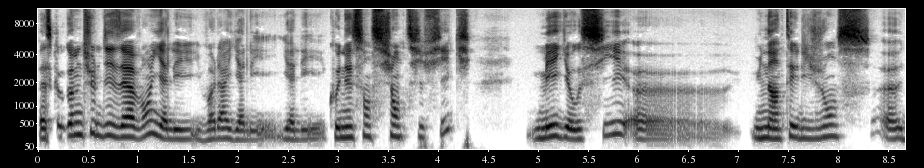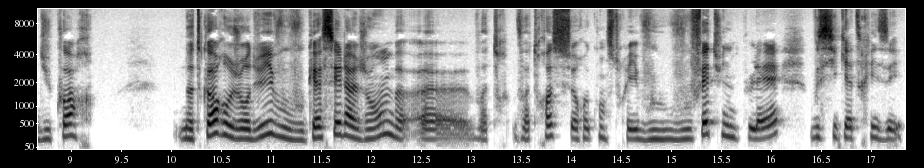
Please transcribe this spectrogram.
Parce que comme tu le disais avant, il y a les voilà, il y a les il y a les connaissances scientifiques, mais il y a aussi euh, une intelligence euh, du corps notre corps aujourd'hui, vous vous cassez la jambe, euh, votre os se reconstruit, vous vous faites une plaie, vous cicatrisez.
